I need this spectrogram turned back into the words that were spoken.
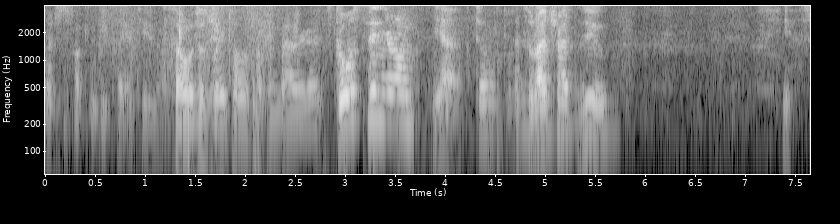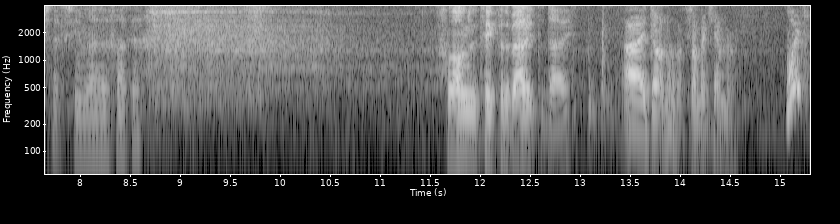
I'll just fucking be player two. So we'll just wait till the fucking battery dies. Go sit in your own. Yeah, Don't. that's what I tried to do. You sexy motherfucker. How long does it take for the battery to die? I don't know. It's not my camera. What?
